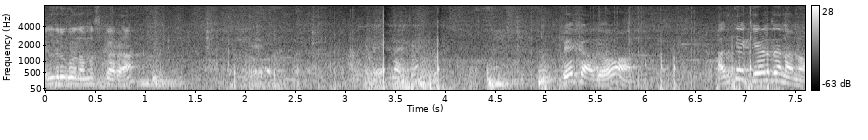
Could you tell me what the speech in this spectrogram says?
ಎಲ್ರಿಗೂ ನಮಸ್ಕಾರ. ಏನಾಯ್ತು? ಬೇಕಾದು ಅದಕ್ಕೆ ಕೇಳಿದೆ ನಾನು.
